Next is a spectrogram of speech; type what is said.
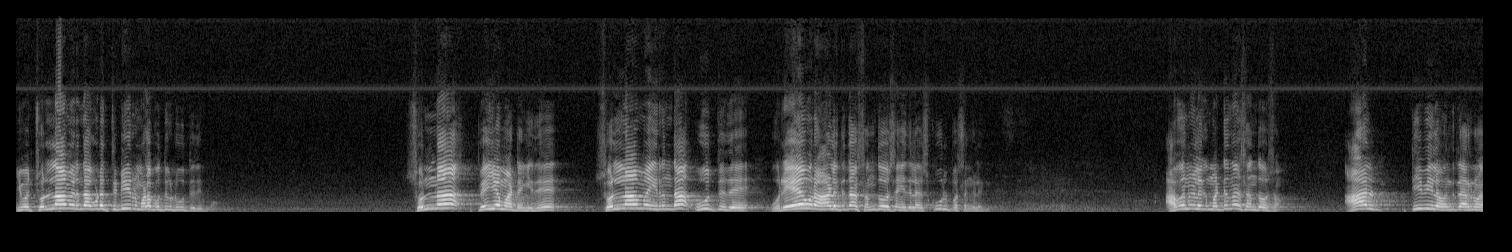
இவன் சொல்லாம இருந்தா கூட திடீர்னு மழை பொத்துக்கிட்டு ஊத்துது சொன்னால் பெய்ய மாட்டேங்குது. சொல்லாமல் இருந்தால் ஊத்துது. ஒரே ஒரு ஆளுக்கு தான் சந்தோஷம் இதில் ஸ்கூல் பசங்களுக்கு. அவனுங்களுக்கு மட்டும்தான் சந்தோஷம். ஆள் டிவியில் வந்துட்டாருன்னு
